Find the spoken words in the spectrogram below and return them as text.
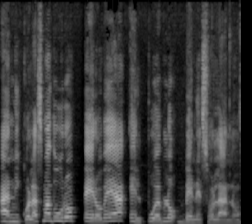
a Nicolás Maduro, pero vea el pueblo venezolano.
